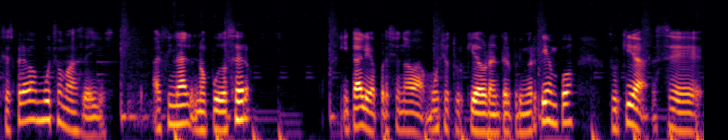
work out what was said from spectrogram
se esperaba mucho más de ellos. Al final no pudo ser. Italia presionaba mucho a Turquía durante el primer tiempo. Turquía se,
